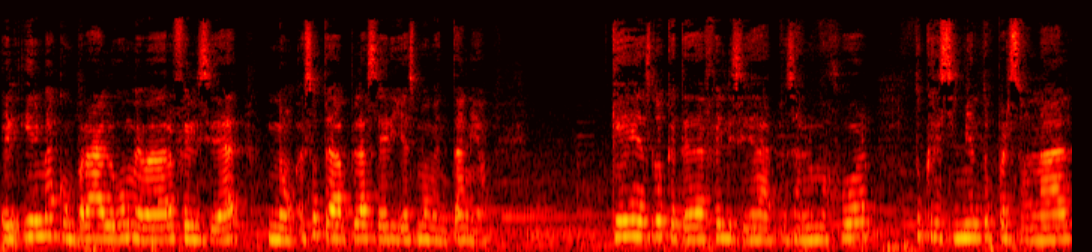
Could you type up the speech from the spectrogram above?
El irme a comprar algo me va a dar felicidad. No, eso te da placer y es momentáneo. ¿Qué es lo que te da felicidad? Pues a lo mejor tu crecimiento personal,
